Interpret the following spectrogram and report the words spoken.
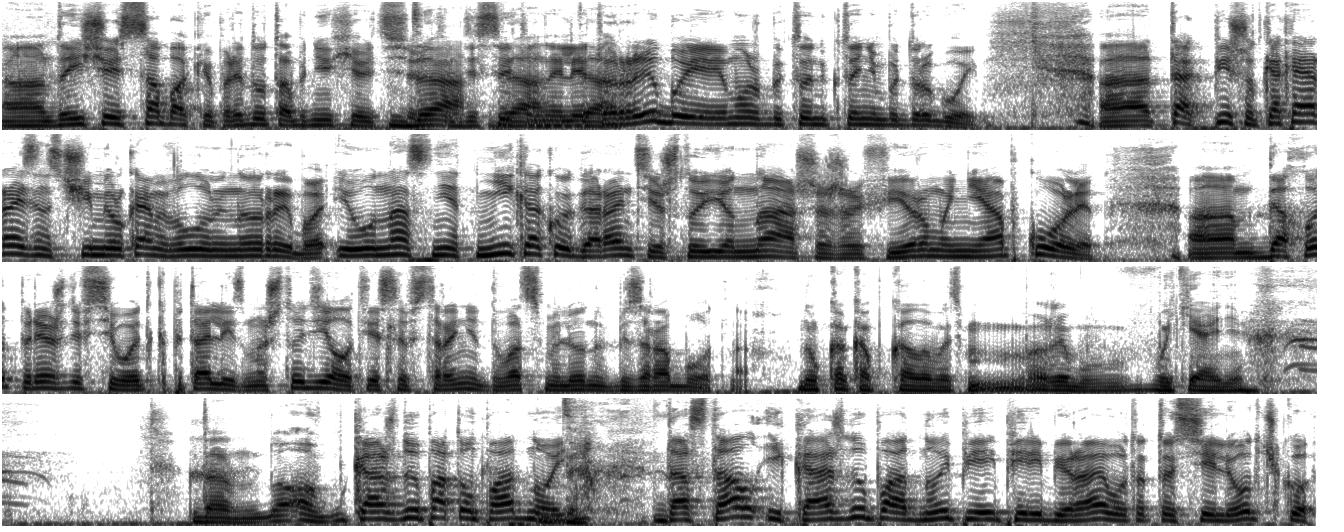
А, да еще и с собакой придут обнюхивать все да, это. Действительно да, ли да. это рыба или, может быть, кто-нибудь другой. А, так, пишут, какая разница, чьими руками выловлена рыба? И у нас нет никакой гарантии, что ее наши же фирмы не обколят. А, доход, прежде всего, это капитализм. И что делать, если в стране 20 миллионов безработных? Ну, как обкалывать рыбу в океане? Да, а, каждую потом по одной. Да. Достал и каждую по одной перебираю вот эту селедочку,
